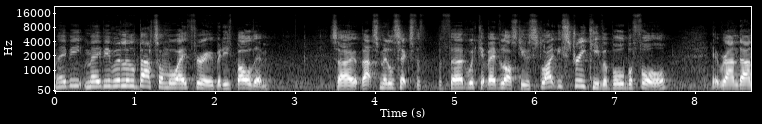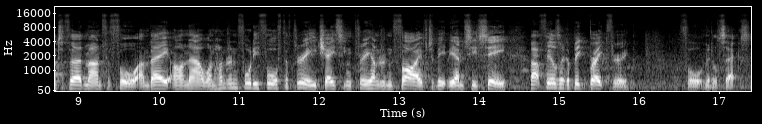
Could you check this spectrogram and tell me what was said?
Maybe, maybe with a little bat on the way through, but he's bowled him. So that's Middlesex for the third wicket they've lost. He was slightly streaky the ball before. It ran down to third man for four, and they are now 144 for three, chasing 305 to beat the MCC. That feels like a big breakthrough for Middlesex.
